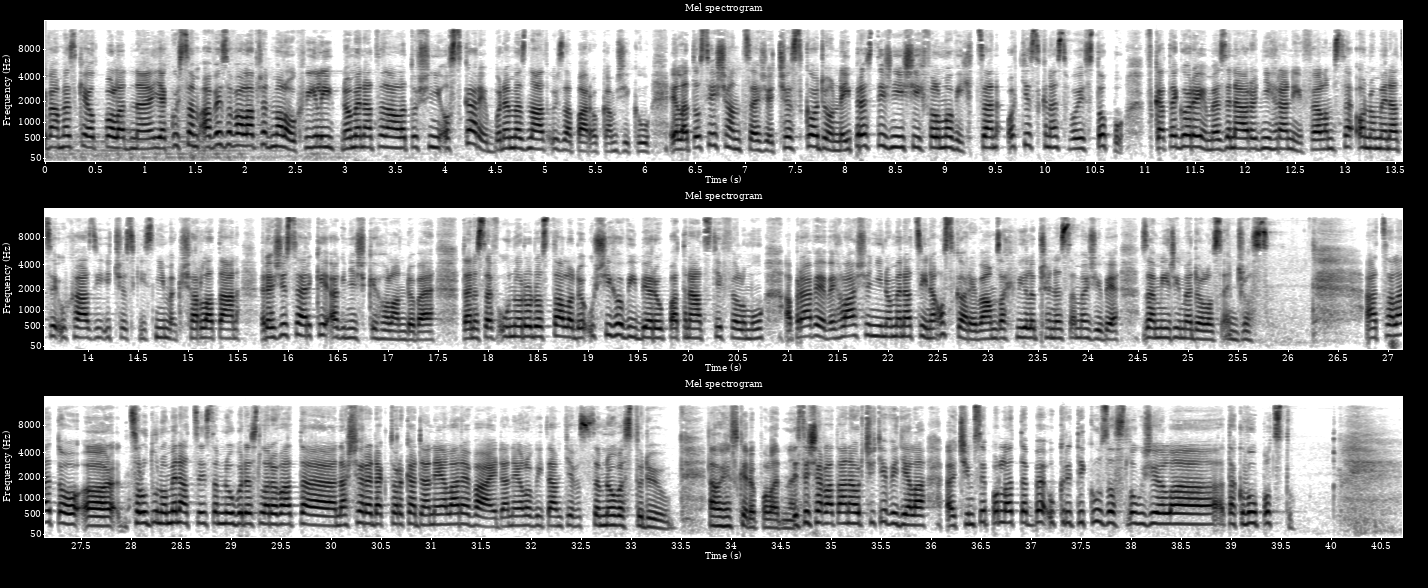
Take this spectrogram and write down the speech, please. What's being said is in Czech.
Přeji vám hezké odpoledne. Jak už jsem avizovala před malou chvílí, nominace na letošní Oscary budeme znát už za pár okamžiků. I letos je šance, že Česko do nejprestižnějších filmových cen otiskne svoji stopu. V kategorii Mezinárodní hraný film se o nominaci uchází i český snímek Šarlatán režisérky Agněšky Holandové. Ten se v únoru dostal do užšího výběru 15 filmů a právě vyhlášení nominací na Oscary vám za chvíli přineseme živě. Zamíříme do Los Angeles. A celé to, eh, celou tu nominaci se mnou bude sledovat eh, naše redaktorka Daniela Revaj. Danielo, vítám tě se mnou ve studiu. Ahoj, hezké dopoledne. Ty jsi šarlatána určitě viděla. Eh, čím si podle tebe u kritiků zasloužil takovou poctu?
